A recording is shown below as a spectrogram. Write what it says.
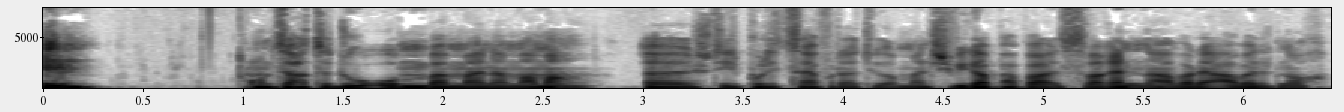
und sagte, du, oben bei meiner Mama äh, steht die Polizei vor der Tür. Mein Schwiegerpapa ist zwar Rentner, aber der arbeitet noch.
